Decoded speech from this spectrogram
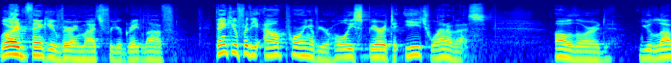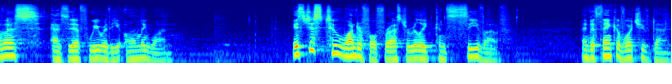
Lord, thank you very much for your great love. Thank you for the outpouring of your Holy Spirit to each one of us. Oh, Lord, you love us as if we were the only one. It's just too wonderful for us to really conceive of and to think of what you've done.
